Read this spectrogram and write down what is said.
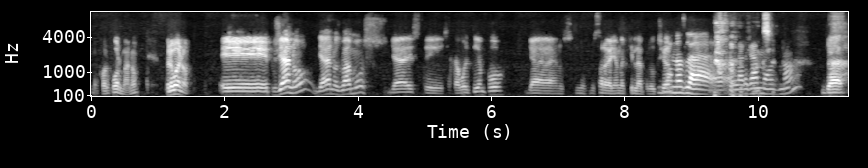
mejor forma, ¿no? Pero bueno, eh, pues ya, ¿no? Ya nos vamos, ya este, se acabó el tiempo, ya nos, nos está regañando aquí la producción. Ya nos la alargamos, ¿no? ya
